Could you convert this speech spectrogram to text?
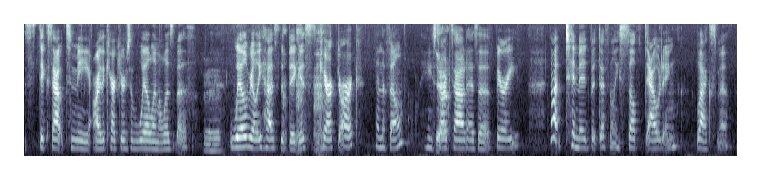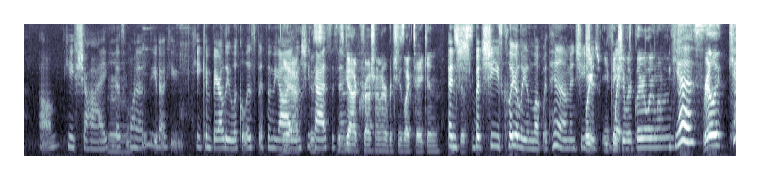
sticks out to me are the characters of Will and Elizabeth. Mm-hmm. Will really has the biggest character arc in the film. He Yeah. starts out as a very, not timid, but definitely self doubting blacksmith. Um, he's shy. He doesn't want to, you know, he he can barely look Elizabeth in the eye yeah, when she passes He's him. He's got a crush on her, but she's like taken. and just, but she's clearly in love with him, and she's wait, just you think she was clearly in love with him? Yes. Really? Yeah.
